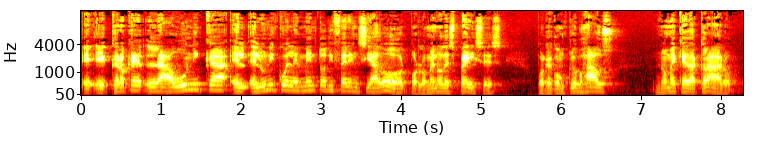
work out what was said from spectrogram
Eh, eh, creo que la única, el, el, único elemento diferenciador, por lo menos de Spaces, porque con Clubhouse no me queda claro,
